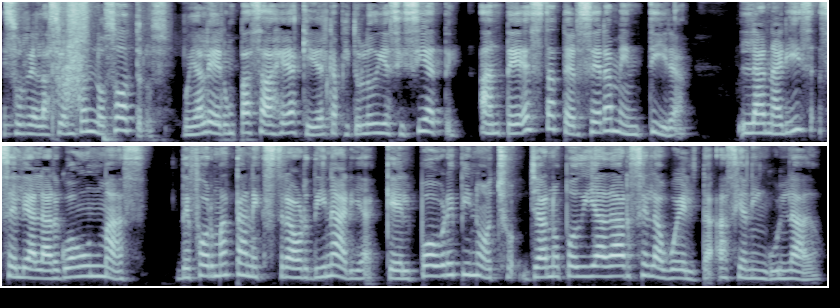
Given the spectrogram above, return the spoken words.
su relación con los otros. Voy a leer un pasaje aquí del capítulo 17. Ante esta tercera mentira, la nariz se le alargó aún más de forma tan extraordinaria que el pobre Pinocho ya no podía darse la vuelta hacia ningún lado.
